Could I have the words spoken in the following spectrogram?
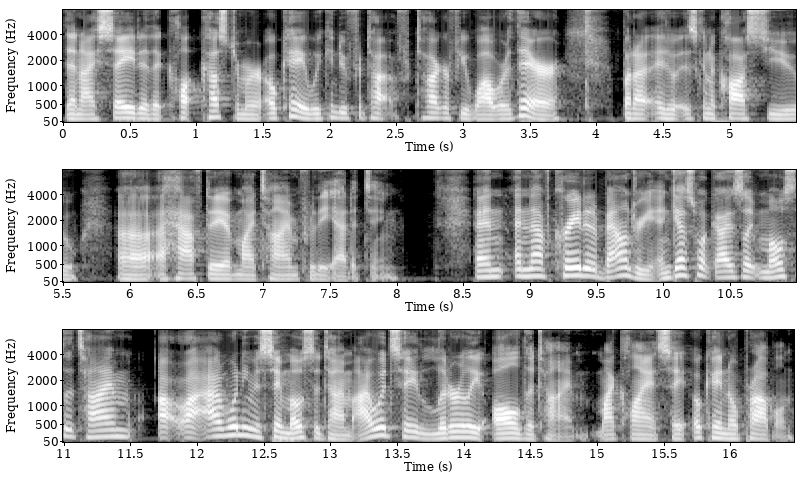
then I say to the customer, okay, we can do photo- photography while we're there, but it's going to cost you uh, a half day of my time for the editing and and I've created a boundary. And guess what, guys? Like most of the time, I, I wouldn't even say most of the time. I would say literally all the time. My clients say, "Okay, no problem,"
